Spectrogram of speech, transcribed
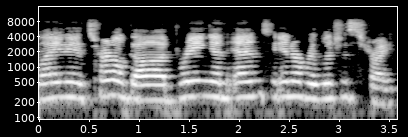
Mighty eternal God, bring an end to interreligious strife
